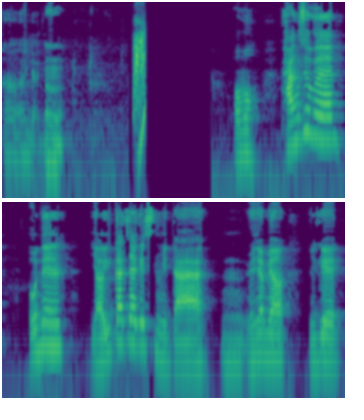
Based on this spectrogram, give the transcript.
사랑은 하는 게 아니야. 응. 어머, 방송은 오늘 여기까지 하겠습니다. 음, 왜냐면 이게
